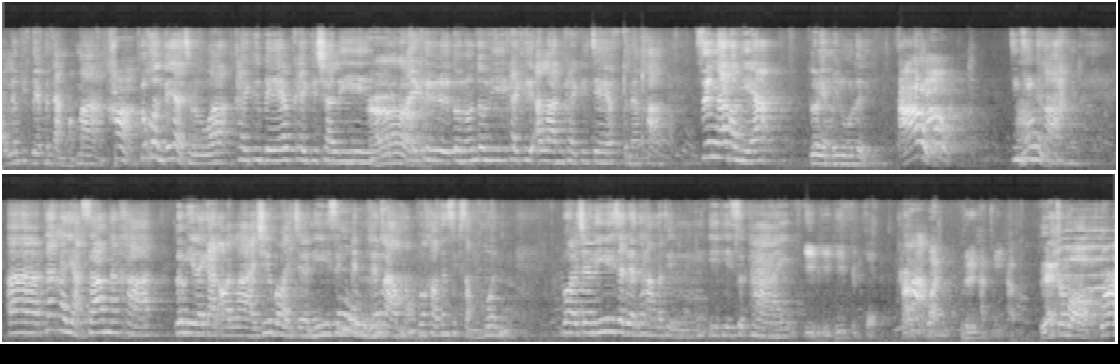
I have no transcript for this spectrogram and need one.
น์เรื่องพิกเบฟมันดังมากๆค่ะ ทุกคนก็อยากจะรู้ว่าใครคือเบฟใครคือชาลีอ่า ใครคือตัวโน้นตัวนี้ใครคืออลันใครคือเจฟนะคะ ซึ่งณตอนเนี้ยเรายังไม่รู้เลยอ้าวจริงๆค่ะเอ่อถ้าใครอยากทราบนะคะ เรามีรายการออนไลน์ชื่อ Boy Journey ซึ่งเป็นเรื่องราวของพวกเขาทั้ง 12 คน Boy Journey จะเดินทางมาถึง EP สุดท้าย EP ที่ครับค่ะ16วันพฤหัสนี้ครับ และจะบอกว่า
